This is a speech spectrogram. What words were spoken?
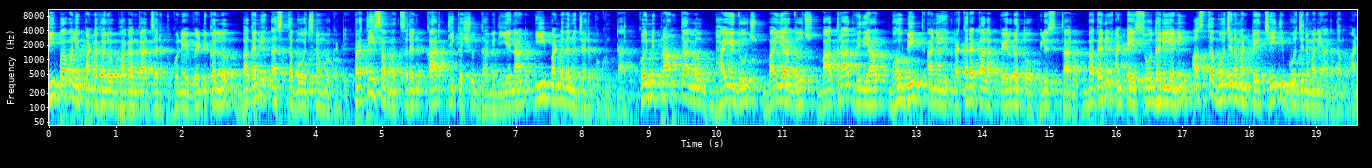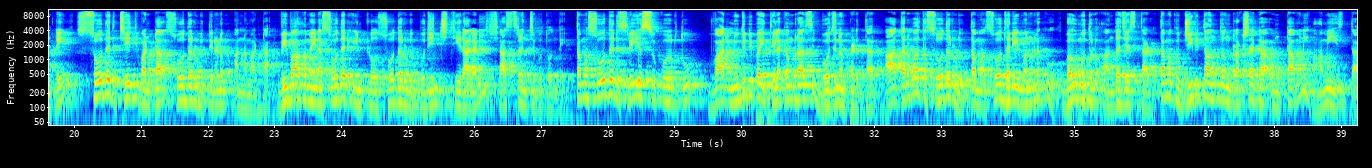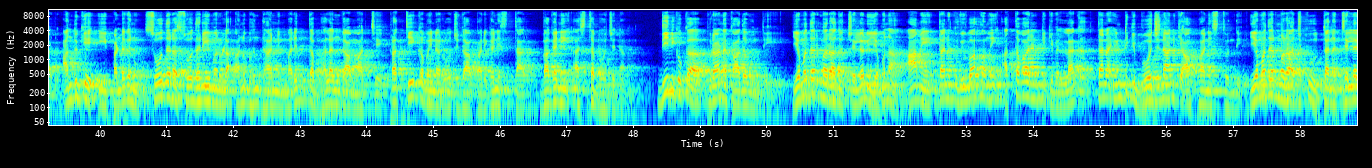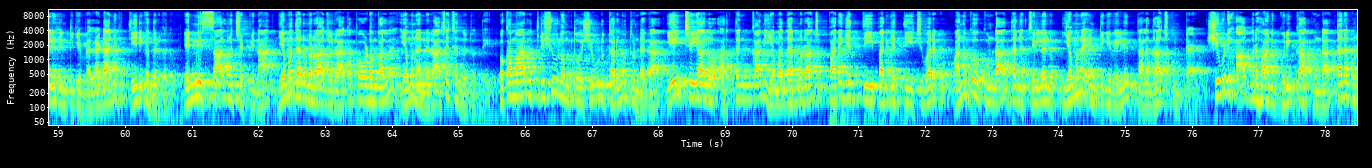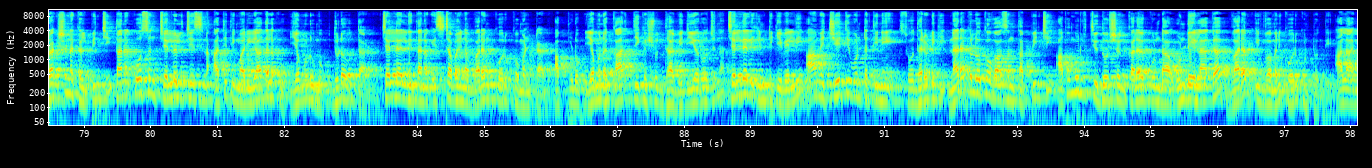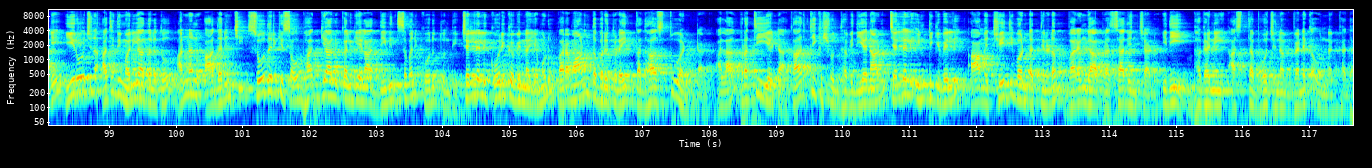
దీపావళి పండుగలో భాగంగా జరుపుకునే వేడుకల్లో భగని అస్త భోజనం ఒకటి. ప్రతి సంవత్సరం కార్తీక శుద్ధ విధియ నాడు ఈ పండుగను జరుపుకుంటారు. కొన్ని ప్రాంతాల్లో భాయి దూజ్ బయ్యా దూజ్ బాత్రాద్ విద్య భౌబీత్ అని రకరకాల పేర్లతో పిలుస్తారు. భగని అంటే సోదరి అని అస్త భోజనం అంటే చేతి భోజనం అని అర్థం. అంటే సోదరి చేతి వంట సోదరుడు తినడం అన్నమాట. వివాహమైన సోదరి ఇంట్లో సోదరుడు భుజించి తీరాలని శాస్త్రం చెబుతోంది. తమ సోదరి శ్రేయస్సు కోరుతూ వారి నుదుటిపై తిలకం రాసి భోజనం పెడతారు. ఆ తర్వాత సోదరుడు తమ సోదరీమణులకు బహుమతులు అందజేస్తాడు. తమకు జీవితాంతం రక్షగా ఉంటామని హామీ ఇస్తాడు. అందుకే ఈ పండుగను సోదర సోదరీమణుల అనుబంధాన్ని మరింత బలంగా మార్చే ప్రత్యేకమైన రోజుగా పరిగణిస్తారు. భగని అష్టభోజనం. దీనికి ఒక పురాణ గాథ ఉంది. యమధర్మరాజు చెల్లెలు యమున ఆమె తనకు వివాహమై అత్తవారింటికి వెళ్ళాక తన ఇంటికి భోజనానికి ఆహ్వానిస్తుంది. యమధర్మరాజుకు తన చెల్లెలి ఇంటికి వెళ్ళడానికి తీరిక దొరకదు. ఎన్నిసార్లు చెప్పినా యమధర్మరాజు రాకపోవడం వల్ల యమున నిరాశ చెందుతుంది. ఒకమారు త్రిశూలంతో శివుడు తరుముతుండగా ఏం చేయాలో అర్థం కాని యమధర్మరాజు పరిగెత్తి పరిగెత్తి చివరకు అనుకోకుండా తన చెల్లెలు యమున ఇంటికి వెళ్ళి తలదాచుకుంటాడు. శివుడి ఆగ్రహానికి గురి కాకుండా తనకు రక్షణ కల్పించి తన కోసం చెల్లెలు చేసిన అతిథి మర్యాదలకు యముడు ముగ్ధుడవుతాడు. చెల్లెల్ని తనకు ఇష్టమైన వరం కోరుకోమంటాడు. అప్పుడు యమున కార్తీక శుద్ధ విజయ రోజున చెల్లెలి ఇంటికి వెళ్ళి ఆమె చేతి వంట తినే సోదరుడికి నరకలోక వాసం తప్పించి అపమృత్యు దోషం కలగకుండా ఉండేలాగా వరం ఇవ్వమని కోరుకుంటుంది. అలాగే ఈ రోజున అతిథి మర్యాదలతో అన్నను ఆదరించి సోదరికి సౌభాగ్యాలు కలిగేలా దీవించమని కోరుతుంది. చెల్లెలి కోరిక విన్న యముడు పరమానందభరితుడై తధాస్తు అంటాడు. అలా ప్రతి ఏటా కార్తీక శుద్ధ విదియనాడు చెల్లెలి ఇంటికి వెళ్ళి ఆమె చేతి వంట తినడం వరంగా ప్రసాదించాడు. ఇది భగని అస్తభోజనం వెనక ఉన్న కథ.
